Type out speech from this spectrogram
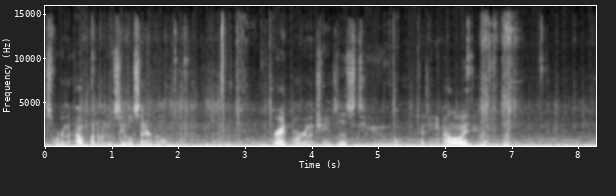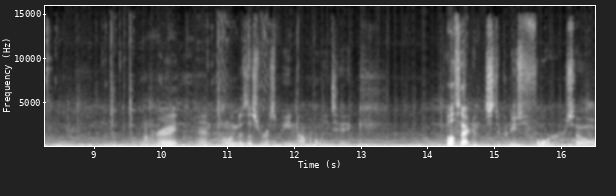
So we're going to output onto a single center belt. Alright, we're going to change this to titanium alloy. Does this recipe nominally take? 12 seconds to produce 4, so...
